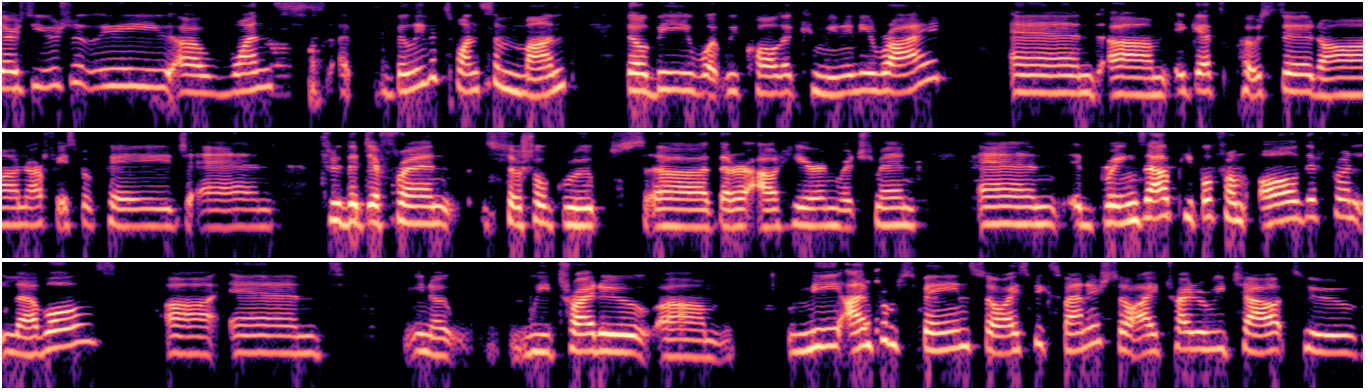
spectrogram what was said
there's usually uh, once I believe it's once a month there'll be what we call a community ride and um, it gets posted on our Facebook page and through the different social groups uh, that are out here in Richmond. And it brings out people from all different levels. Uh, and, you know, we try to, um, me, I'm from Spain, so I speak Spanish. So I try to reach out to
